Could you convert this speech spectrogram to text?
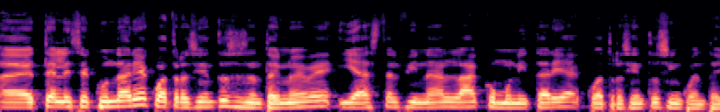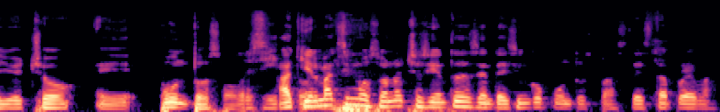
Eh, telesecundaria 469 y hasta el final la comunitaria 458 eh, puntos. Pobrecito. Aquí el máximo son 865 puntos, Paz, de esta prueba.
